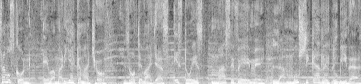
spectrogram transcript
Regresamos con Eva María Camacho. No te vayas, esto es Más FM, la música de tu vida.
